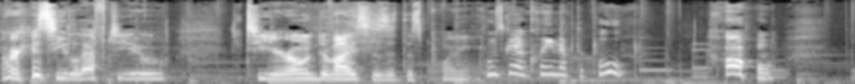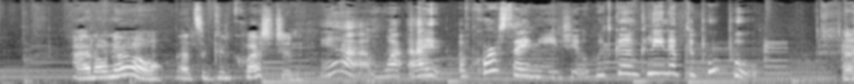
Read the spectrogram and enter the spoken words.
or has he left you to your own devices at this point. Who's gonna clean up the poop? Oh, I don't know. That's a good question. Yeah, what I of course I need you. Who's gonna clean up the poo poo? uh,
